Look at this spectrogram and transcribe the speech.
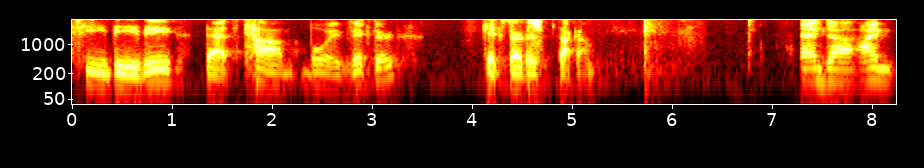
TBV. That's Tom Boy Victor. Kickstarter.com. And uh, I'm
